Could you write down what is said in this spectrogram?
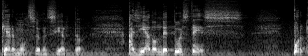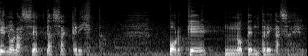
Qué hermoso, ¿no es cierto? Allí a donde tú estés, ¿por qué no lo aceptas a Cristo? ¿Por qué no te entregas a Él?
